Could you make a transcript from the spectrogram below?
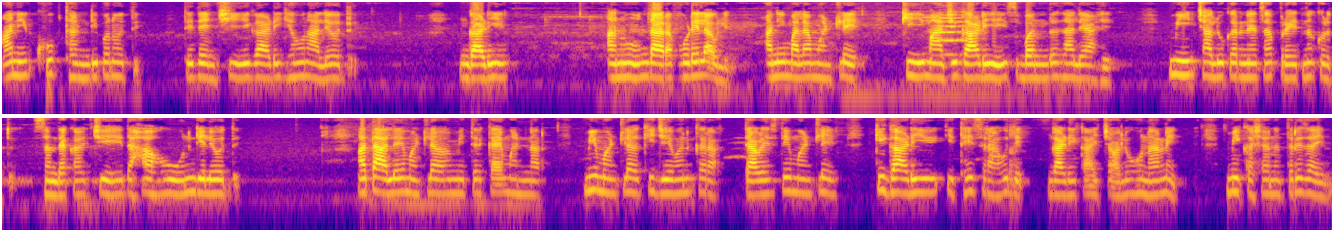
आणि खूप थंडी पण होती. ते त्यांची गाडी घेऊन आले होते. गाडी आणून दारापुढे लावली आणि मला म्हटले की माझी गाडीच बंद झाली आहे. मी चालू करण्याचा प्रयत्न करतो संध्याकाळचे दहा होऊन गेले होते. आता आले म्हटलं मी तर काय म्हणणार? मी म्हटलं की जेवण करा. त्यावेळेस ते म्हटले की गाडी इथेच राहू दे. गाडी काय चालू होणार नाही. मी कशानं तरी जाईन.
